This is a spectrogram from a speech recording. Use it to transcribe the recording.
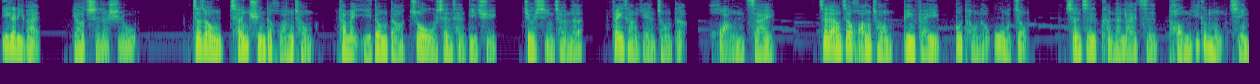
一个礼拜要吃的食物。这种成群的蝗虫，它们移动到作物生产地区，就形成了非常严重的蝗灾。这两只蝗虫并非不同的物种，甚至可能来自同一个母亲。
